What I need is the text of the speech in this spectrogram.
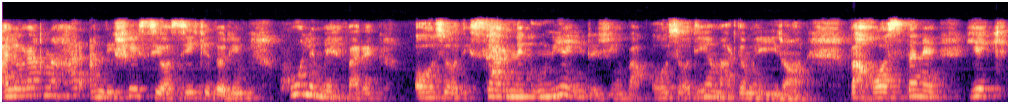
علا رقم هر اندیشه سیاسی که داریم حول محور آزادی سرنگونی این رژیم و آزادی مردم ایران و خواستن یک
